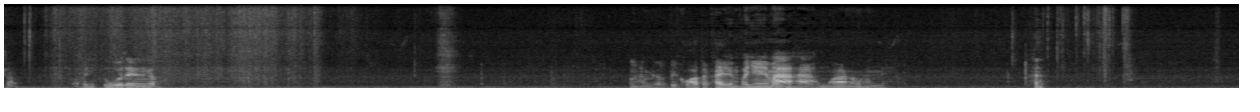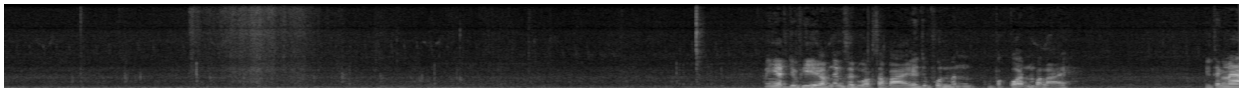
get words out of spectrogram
ครับเอาไปตัวเลยนะครับบางหันก็ไปคว้าตะไคร้มันพยายามาหาหัวนะบางหันนี่ไม่เห็ดอยู่พี่ครับยังสะดวกสบายจะพุ่นมันอุปกรณ์มันบ่หลายอยู่ทั้งหน้า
